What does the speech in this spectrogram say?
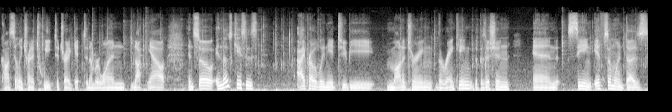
constantly trying to tweak to try to get to number one knock me out and so in those cases i probably need to be monitoring the ranking the position and seeing if someone does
